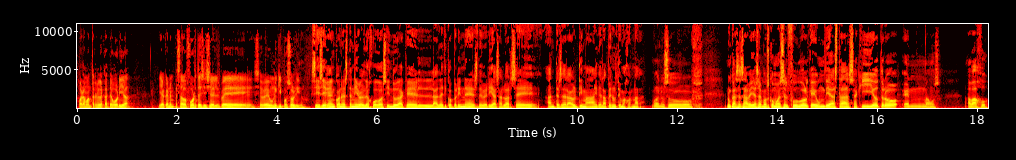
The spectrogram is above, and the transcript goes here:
para mantener la categoría, ya que han empezado fuertes y se les ve se ve un equipo sólido. Si siguen con este nivel de juego, sin duda que el Atlético Perines debería salvarse antes de la última y de la penúltima jornada. Bueno, eso nunca se sabe. Ya sabemos cómo es el fútbol, que un día estás aquí y otro en, vamos, abajo.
